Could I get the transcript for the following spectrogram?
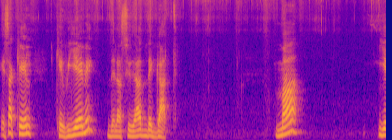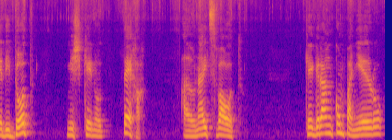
es aquel que viene de la ciudad de Gat. Ma Yedidot Mishkenoteja, Adonai Tzvaot. Qué gran compañero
